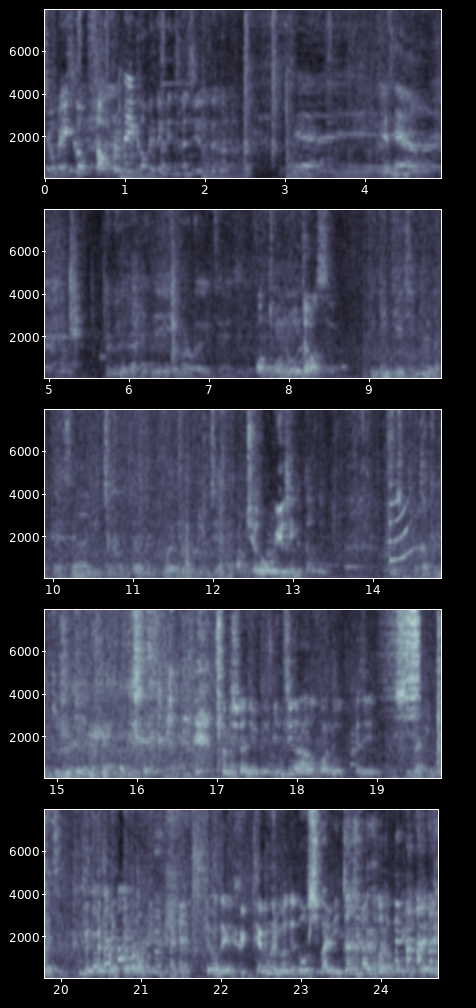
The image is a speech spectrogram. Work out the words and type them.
지금 메이크업 다 풀 메이크업인데 괜찮으시겠어요? 안녕하세요. 뭐라고 해야 되지? 어, 저 오늘 혼자 왔어요. 생긴 게 재물 같아서 민증 혼자 보여줘 민증. 아, 제가 어리게 생겼다고? 똑같은 느낌인데 잠시만요. 민증을 안 갖고 왔는데 어떡하지? 씨발 민자지. 근데 그 대본 읽었는데 너 씨발 민자지라는 말하고 있는데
